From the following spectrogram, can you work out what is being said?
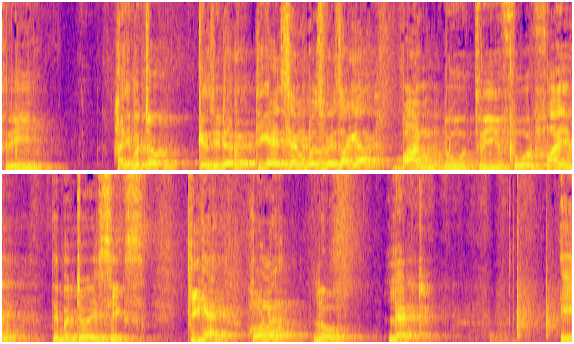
three हाँ जी बच्चों ਕੰਸੀਡਰ ਠੀਕ ਹੈ ਸੈਂਪਲ ਸਪੇਸ ਆ ਗਿਆ 1 2 3 4 5 ਤੇ ਬੱਚੋ ਇਹ 6 ਠੀਕ ਹੈ ਹੁਣ ਲੋ ਲੈਟ A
